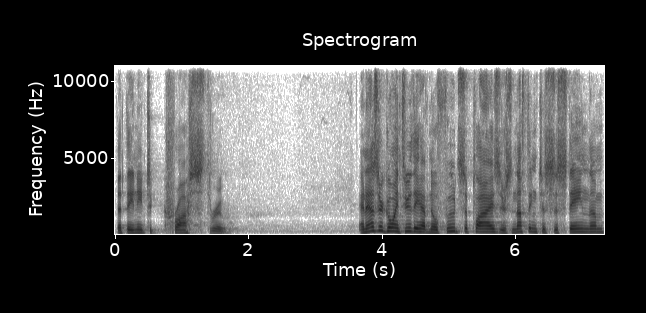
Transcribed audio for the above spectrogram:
that they need to cross through. And as they're going through, they have no food supplies, there's nothing to sustain them.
